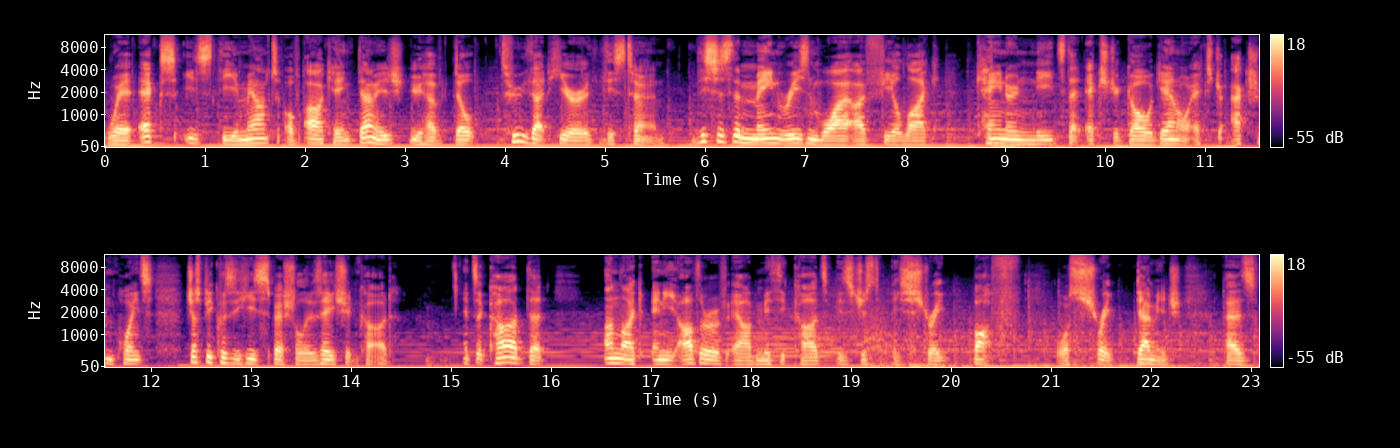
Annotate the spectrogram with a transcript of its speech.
where X is the amount of arcane damage you have dealt to that hero this turn. This is the main reason why I feel like Kano needs that extra go again or extra action points just because of his specialization card. It's a card that unlike any other of our mythic cards, is just a straight buff or straight damage, as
